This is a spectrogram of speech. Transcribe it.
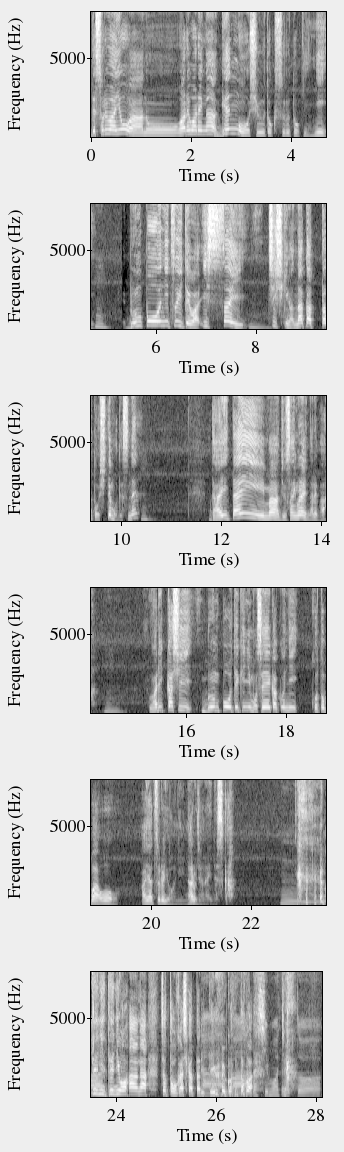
でそれは要はあの我々が言語を習得する時に、うん、文法については一切知識がなかったとしてもですね、うん、大体まあ10歳ぐらいになればわり、かし文法的にも正確に言葉を操るようになるじゃないですか。手に手におはがちょっとおかしかったりっていうことは、まあ、私もちょっと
